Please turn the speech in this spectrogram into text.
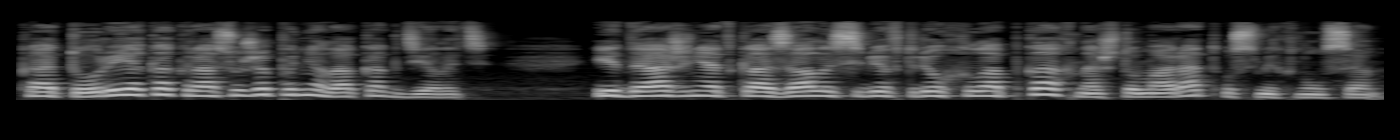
которое я как раз уже поняла, как делать. И даже не отказала себе в трех хлопках, на что Марат усмехнулся.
